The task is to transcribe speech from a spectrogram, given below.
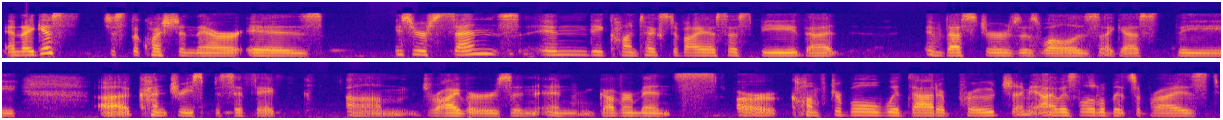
And I guess just the question there is is your sense in the context of ISSB that investors, as well as I guess the uh, country specific um, drivers and, and governments are comfortable with that approach. I mean, I was a little bit surprised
